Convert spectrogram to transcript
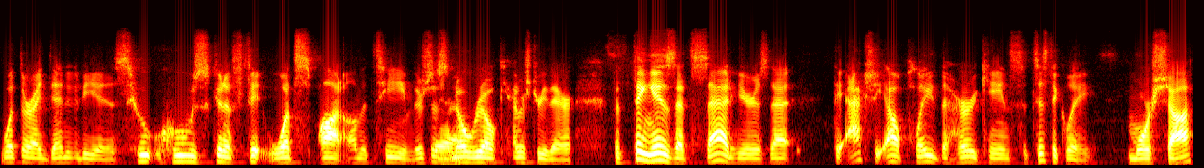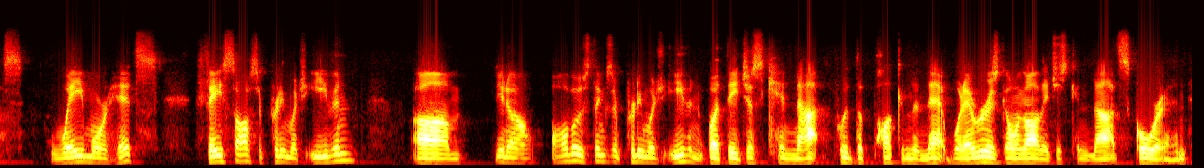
what their identity is, who who's gonna fit what spot on the team. There's just Yeah. no real chemistry there. The thing is that's sad here is that they actually outplayed the Hurricanes statistically. More shots, way more hits. Face-offs are pretty much even. Um, you know, all those things are pretty much even, but they just cannot put the puck in the net. Whatever is going on, they just cannot score. And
